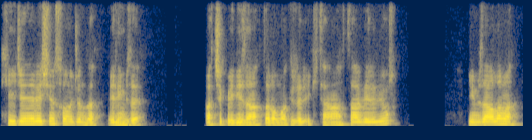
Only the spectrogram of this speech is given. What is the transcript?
Key generation sonucunda elimize açık ve gizli anahtar olmak üzere iki tane anahtar veriliyor. İmzalama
